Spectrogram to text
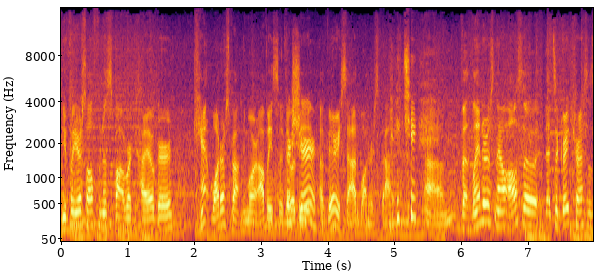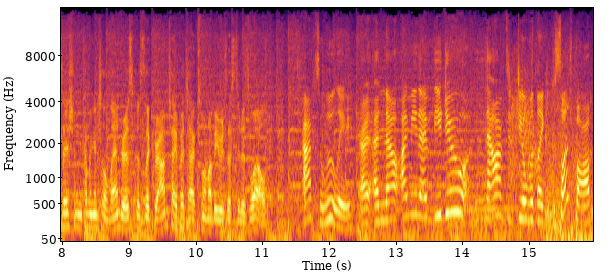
You put yourself in a spot where Kyogre can't water spout anymore, obviously. That For would sure. be a very sad water spout. um, but Landorus now also, that's a great translation coming into the Landorus because the ground type attacks will not be resisted as well. Absolutely. And now, I mean, you do now have to deal with like Sludge Bomb,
